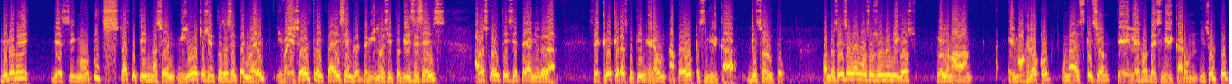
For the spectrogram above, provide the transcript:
Grigori Yesimovich Rasputin nació en 1869 y falleció el 30 de diciembre de 1916 a los 47 años de edad. Se cree que Rasputin era un apodo que significaba disoluto. Cuando se hizo famoso sus enemigos lo llamaban el monje loco, una descripción que lejos de significar un insulto,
